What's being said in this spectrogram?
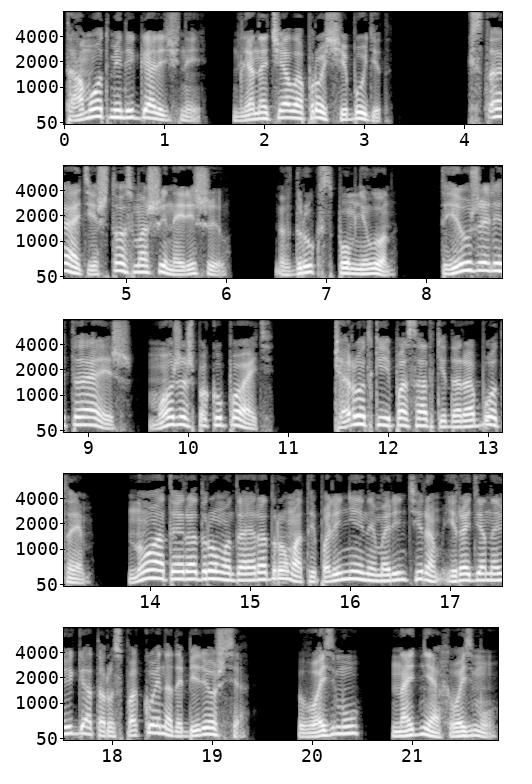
Там отмели галечные. Для начала проще будет. Кстати, что с машиной решил? Вдруг вспомнил он. Ты уже летаешь. Можешь покупать. Короткие посадки доработаем. Ну, от аэродрома до аэродрома ты по линейным ориентирам и радионавигатору спокойно доберешься. Возьму. На днях возьму.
